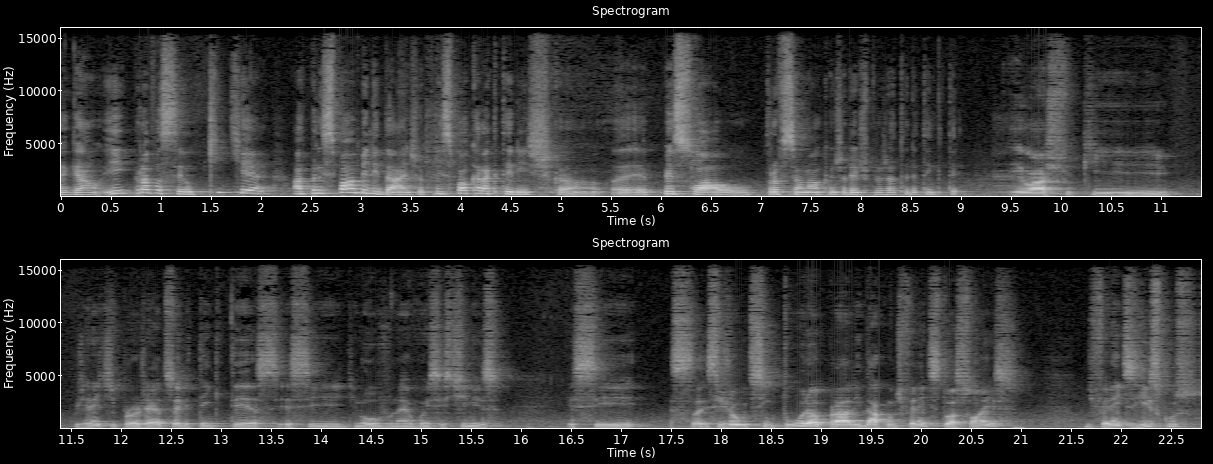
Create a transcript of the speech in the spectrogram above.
Legal. E para você, o que, que, é a principal habilidade, a principal característica é, pessoal, profissional que um gerente de projeto ele tem que ter? Eu acho que o gerente de projetos ele tem que ter esse, de novo, né? Eu vou insistir nisso, esse, esse jogo de cintura para lidar com diferentes situações diferentes riscos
